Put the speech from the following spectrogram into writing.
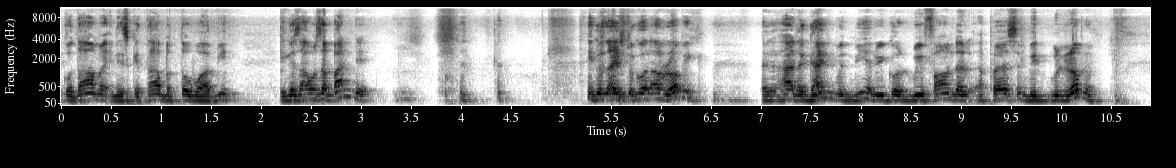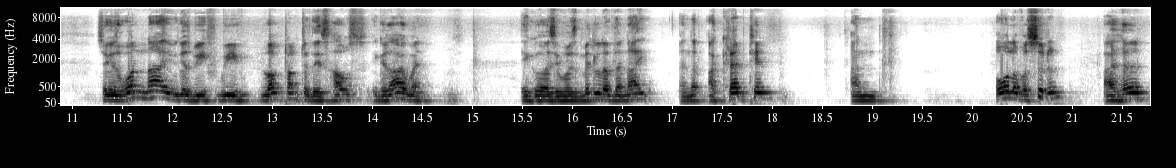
Qudama in his Kitab al-Tawwabin, he goes, I was a bandit. he goes, I used to go around robbing. I had a gang with me and we could we found a, a person, we would rob him. So he goes, one night, because we we locked onto this house, he goes, I went. He goes, it was middle of the night, and I crept in, and all of a sudden, I heard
